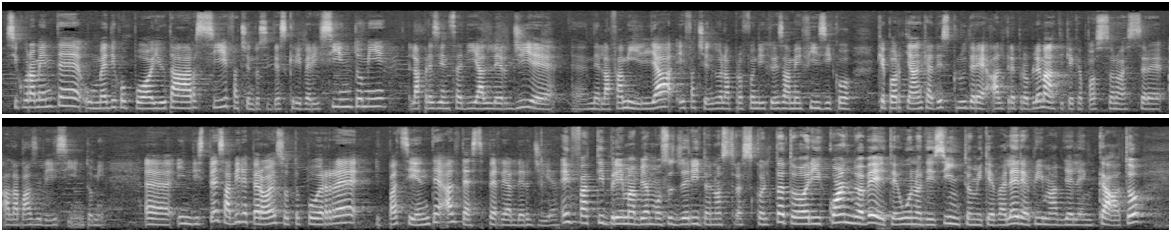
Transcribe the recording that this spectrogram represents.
Sicuramente un medico può aiutarsi facendosi descrivere i sintomi, la presenza di allergie eh, nella famiglia e facendo un approfondito esame fisico che porti anche ad escludere altre problematiche che possono essere alla base dei sintomi. Eh, indispensabile però è sottoporre il paziente al test per le allergie. E infatti prima abbiamo suggerito ai nostri ascoltatori, quando avete uno dei sintomi che Valeria prima vi ha elencato,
